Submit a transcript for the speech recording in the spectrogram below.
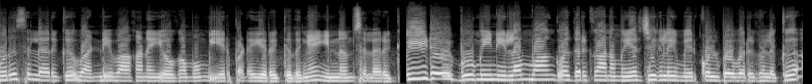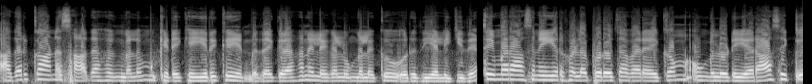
ஒரு சிலருக்கு வண்டி வாகன யோகமும் ஏற்பட இருக்குதுங்க. இன்னும் சிலருக்கு வீடு பூமி நிலம் வாங்குவதற்கான முயற்சிகளை மேற்கொள்பவர்களுக்கு அதற்கான சாதகங்களும் கிடைக்க இருக்கு என்பதை கிரகநிலைகள் உங்களுக்கு உறுதியளிக்குது. சிம்மராசினியர்களை பொறுத்த வரைக்கும் உங்களுடைய ராசிக்கு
